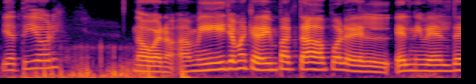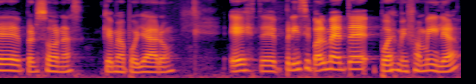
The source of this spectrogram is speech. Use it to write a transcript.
¿Y a ti, Ori? No, bueno, a mí yo me quedé impactada por el, el nivel de personas que me apoyaron. Este, principalmente, pues mi familia,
